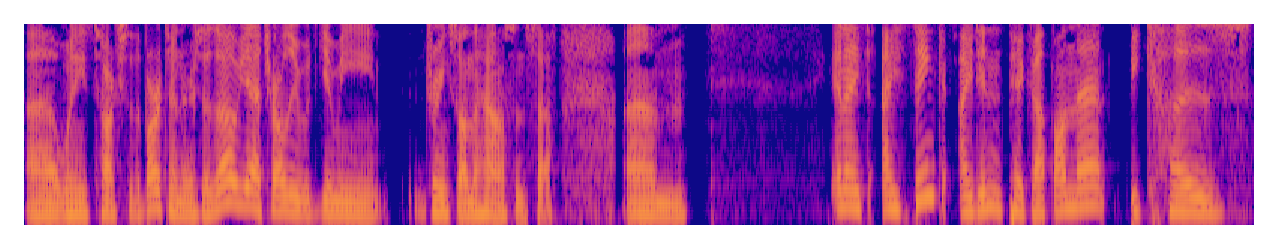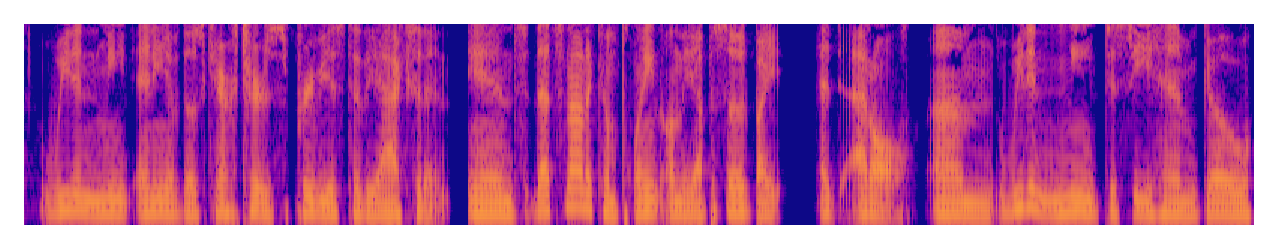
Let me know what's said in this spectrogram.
uh, when he talks to the bartender, he says, "Oh yeah, Charlie would give me drinks on the house and stuff." Um, and I th- I think I didn't pick up on that because we didn't meet any of those characters previous to the accident, and that's not a complaint on the episode by at, at all. Um, we didn't need to see him go.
